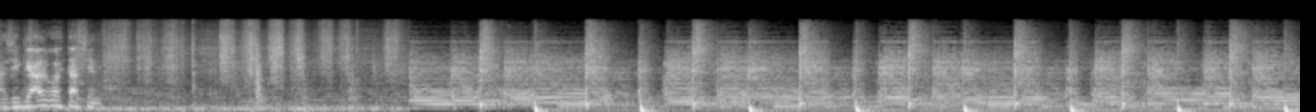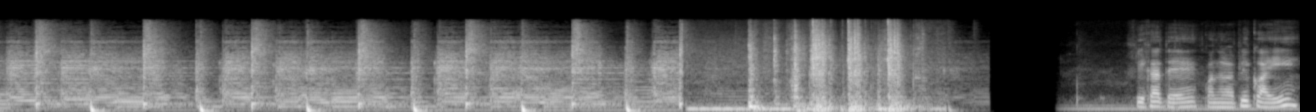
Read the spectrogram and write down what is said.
Así que algo está haciendo. Fíjate, eh, cuando lo aplico ahí.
